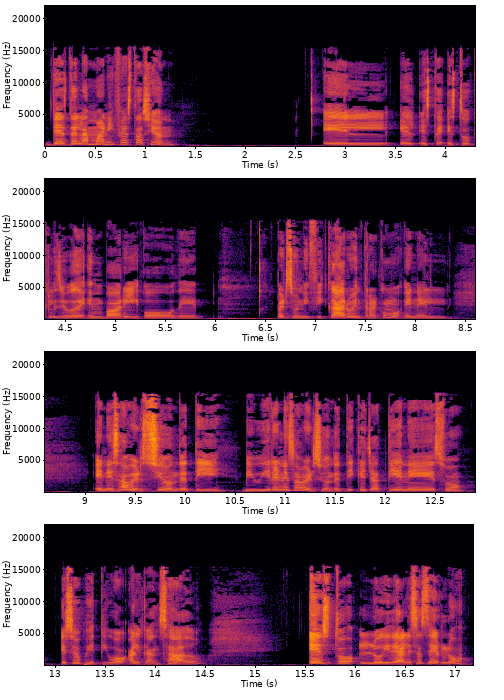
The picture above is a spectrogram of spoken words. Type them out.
desde la manifestación, el, este, esto que les digo de embody o de personificar o entrar como en, el, en esa versión de ti, vivir en esa versión de ti que ya tiene eso, ese objetivo alcanzado. Esto lo ideal es hacerlo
